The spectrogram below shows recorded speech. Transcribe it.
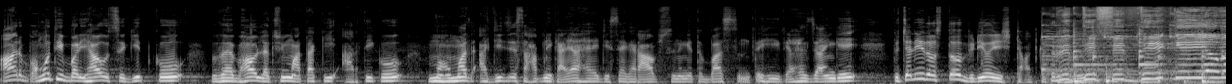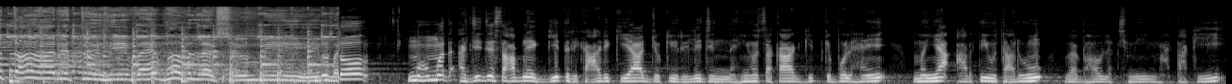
और बहुत ही बढ़िया उस गीत को वैभव लक्ष्मी माता की आरती को मोहम्मद अज़ीज़ साहब ने गाया है जिसे अगर आप सुनेंगे तो बस सुनते ही रह जाएँगे। तो चलिए दोस्तों वीडियो स्टार्ट करते हैं। रिद्धि सिद्धि की अवतार तू ही वैभव लक्ष्मी। दोस्तों मोहम्मद अज़ीज़ साहब ने गीत रिकॉर्ड किया जो कि रिलीज़ नहीं हो सका। गीत के बोल हैं, मैया आरती उतारूं वैभव लक्ष्मी माता की।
